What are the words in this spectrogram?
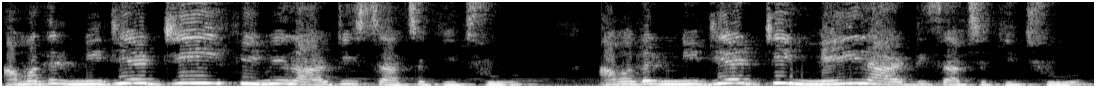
আমাদের মিডিয়ার যেই ফিমেল আর্টিস্ট আছে কিছু, আমাদের মিডিয়ার যে মেইল আর্টিস্ট আছে কিছু,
